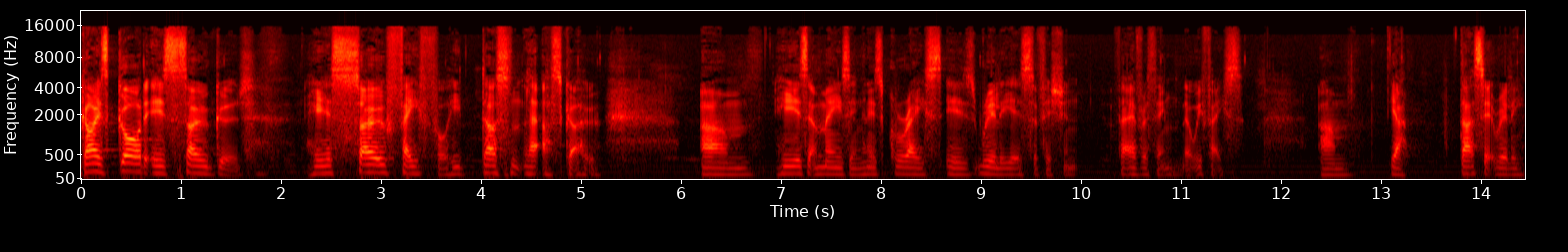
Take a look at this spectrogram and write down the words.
guys, God is so good. He is so faithful. He doesn't let us go. Um, he is amazing, and His grace is really is sufficient for everything that we face. Um, yeah, that's it really.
